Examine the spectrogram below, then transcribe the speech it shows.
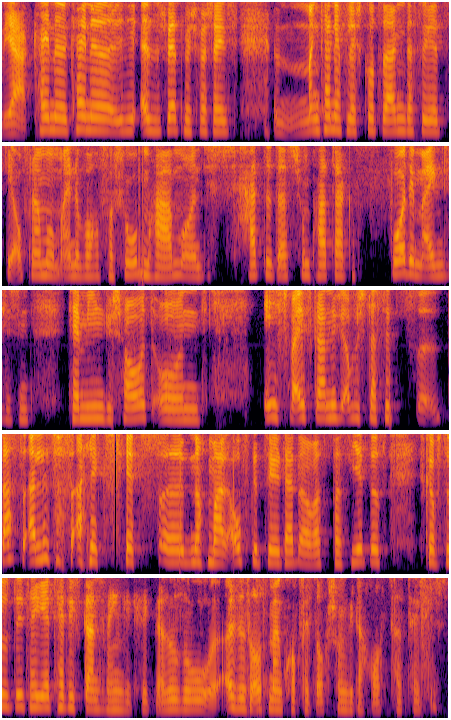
ja, keine, keine, also ich werde mich wahrscheinlich, man kann ja vielleicht kurz sagen, dass wir jetzt die Aufnahme um eine Woche verschoben haben und ich hatte das schon ein paar Tage vor dem eigentlichen Termin geschaut und ich weiß gar nicht, ob ich das jetzt, das alles, was Alex jetzt äh, nochmal aufgezählt hat oder was passiert ist, ich glaube, so detailliert hätte ich es gar nicht mehr hingekriegt. Also so ist es aus meinem Kopf jetzt auch schon wieder raus tatsächlich.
